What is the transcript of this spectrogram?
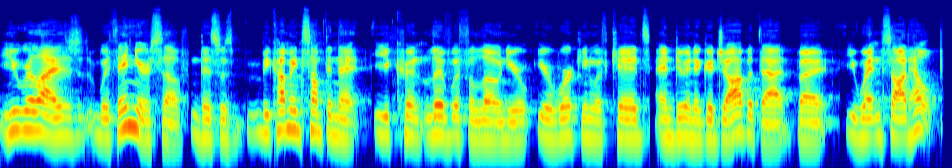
you realized within yourself this was becoming something that you couldn't live with alone. You're you're working with kids and doing a good job at that, but you went and sought help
